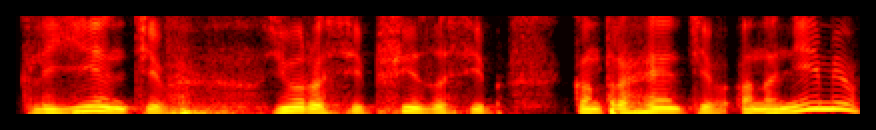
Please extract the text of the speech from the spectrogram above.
клієнтів, юросіб, фізосіб, контрагентів, анонімів,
